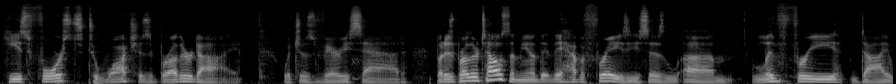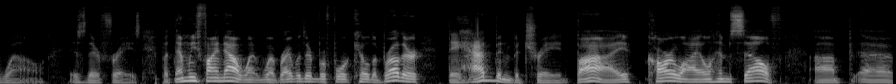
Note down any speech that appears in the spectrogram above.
He's forced to watch his brother die which was very sad but his brother tells them, you know, they, they have a phrase. He says, um, live free, die well, is their phrase. But then we find out, when, when, right when they're before killed a brother, they had been betrayed by Carlisle himself. Uh, uh,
